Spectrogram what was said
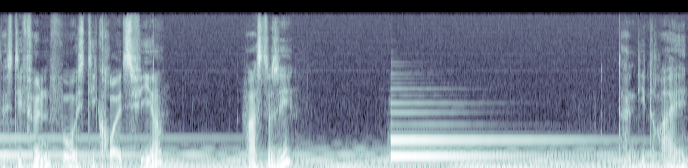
Das ist die 5. Wo ist die Kreuz 4? Hast du sie? Dann die drei.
